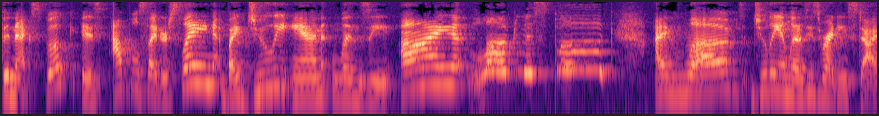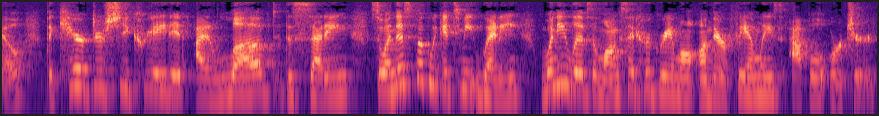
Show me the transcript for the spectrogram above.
The next book is Apple Cider Slaying by Julie Anne Lindsey. I loved this book. I loved Julianne Ann Lindsey's writing style, the characters she created. I loved the setting. So in this book, we get to meet Winnie. Winnie lives alongside her grandma on their family's apple orchard,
